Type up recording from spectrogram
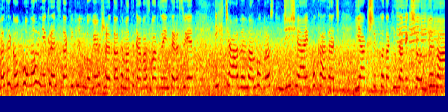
dlatego ponownie kręcę taki film, bo wiem, że ta tematyka Was bardzo interesuje. I chciałabym Wam po prostu dzisiaj pokazać, jak szybko taki zabieg się odbywa.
